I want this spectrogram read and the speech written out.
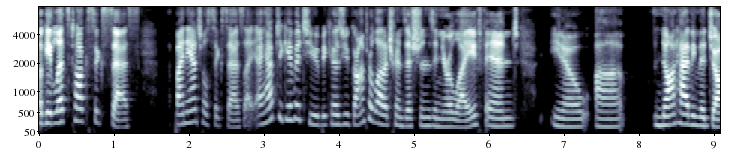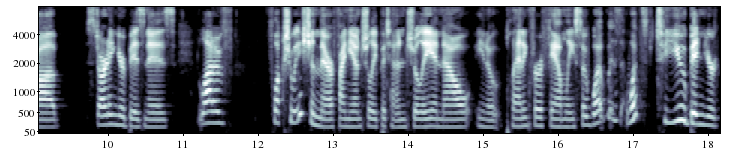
okay. Let's talk success financial success. I, I, have to give it to you because you've gone through a lot of transitions in your life and, you know, uh, not having the job starting your business, a lot of fluctuation there financially potentially and now you know planning for a family. So what was what's to you been your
